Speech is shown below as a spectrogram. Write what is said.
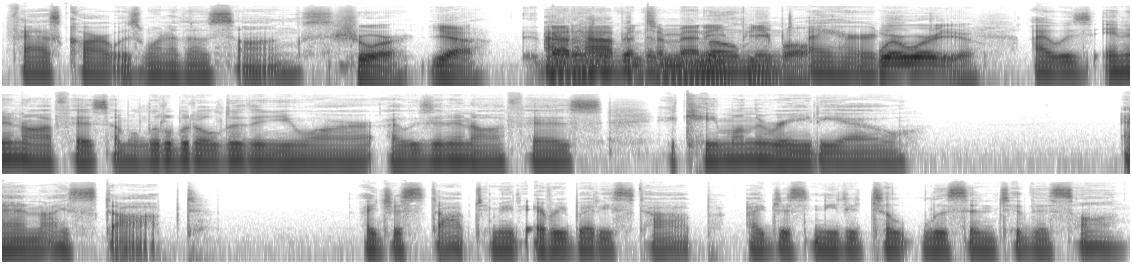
Fast Car was one of those songs. Sure. Yeah. I That happened to many people. I heard Where it. were you? I was in an office. I'm a little bit older than you are. I was in an office. It came on the radio and I stopped. I just stopped. I made everybody stop. I just needed to listen to this song.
